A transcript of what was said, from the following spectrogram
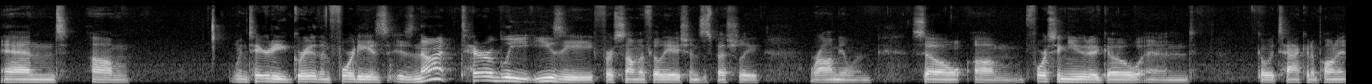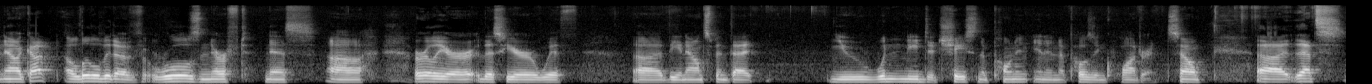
and um, integrity greater than 40 is is not terribly easy for some affiliations, especially Romulan. So um, forcing you to go and go attack an opponent. Now it got a little bit of rules nerfedness uh, earlier this year with uh, the announcement that you wouldn't need to chase an opponent in an opposing quadrant. So uh, that's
